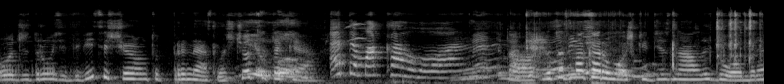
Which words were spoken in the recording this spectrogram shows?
Отже, друзі, дивіться, що я вам тут принесла. Що це таке? Це макарони. Так, ви тут макарошки дізнали, добре.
